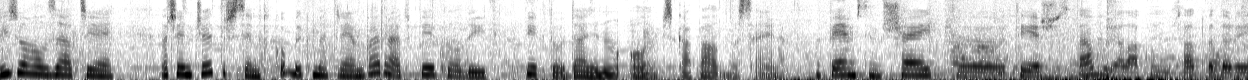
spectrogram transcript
Vizualizācijai ar šiem 400 kubikmetriem varētu piepildīt piekto daļu no Olimpiskā peldbaseina. Nu, Piemēram, šeit eh, tieši stāvu ielā, kur mums atved arī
